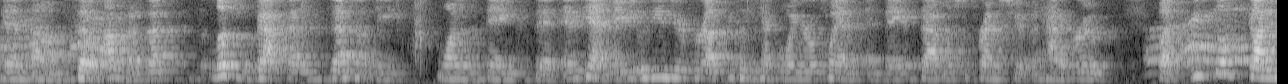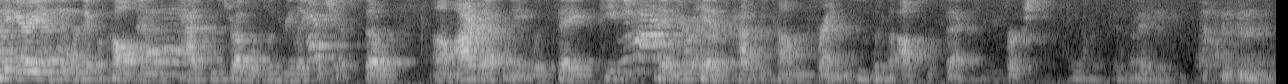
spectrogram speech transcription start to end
And um, so, I don't know, that looking back, that is definitely one of the things that, and again, maybe it was easier for us because we had boy-girl twins and they established a friendship and had a group. But we still got into areas that were difficult and had some struggles with relationships. So um, I definitely would say teach kid, your kids how to become friends with the opposite sex first.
